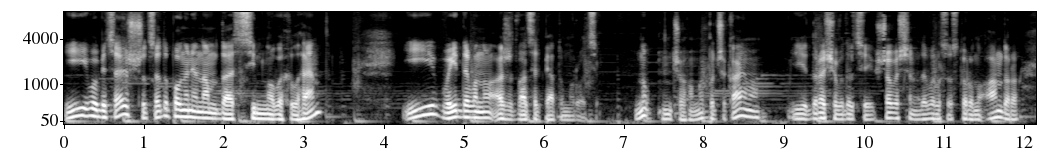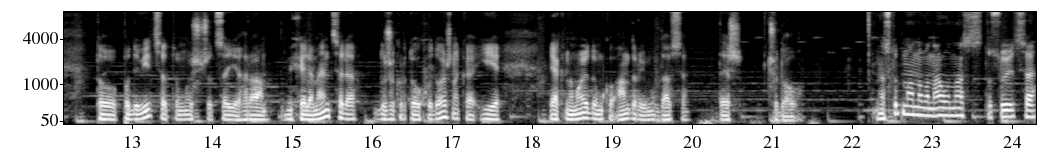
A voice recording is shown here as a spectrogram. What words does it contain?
І обіцяю, що це доповнення нам дасть 7 нових легенд. І вийде воно аж у 25-му році. Ну, нічого, ми почекаємо. І, до речі, видавці, якщо ви ще не дивилися в сторону Андора, то подивіться, тому що це є гра Міхеля Менцеля, дуже крутого художника, і, як на мою думку, Андор йому вдався теж чудово. Наступна новина у нас стосується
